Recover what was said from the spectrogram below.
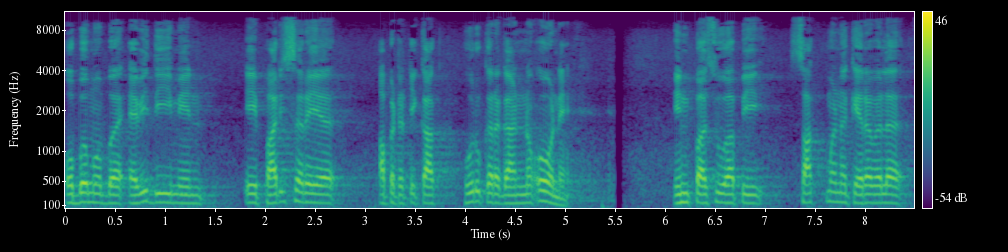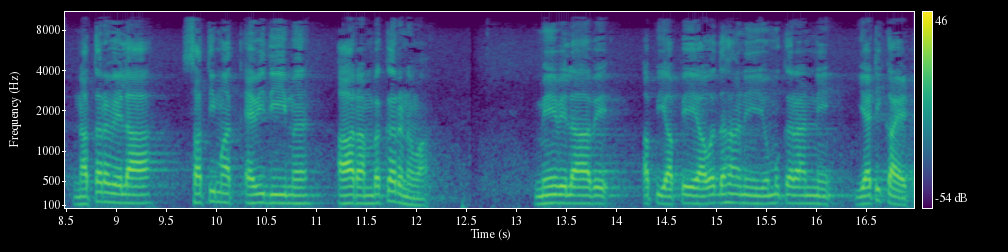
ඔබ මොබ ඇවිදීමෙන් ඒ පරිසරය අපට ටිකක් හුරු කරගන්න ඕනේ. ඉන්පසු අපි සක්මන කෙරවල නතර වෙලා සතිමත් ඇවිදීම ආරම්භ කරනවා. මේ වෙලාවේ අපි අපේ අවධානය යොමු කරන්නේ යටි කයට.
